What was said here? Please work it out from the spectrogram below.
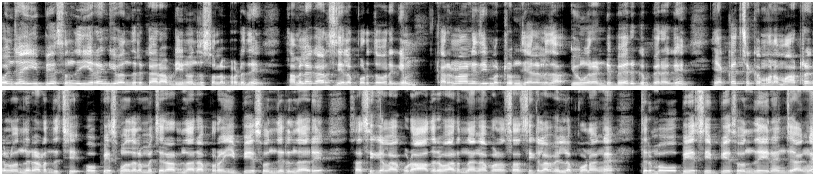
கொஞ்சம் இபிஎஸ் வந்து இறங்கி வந்திருக்காரு அப்படின்னு வந்து சொல்லப்படுது. தமிழக அரசியலை பொறுத்த வரைக்கும் கருணாநிதி மற்றும் ஜெயலலிதா இவங்க ரெண்டு பேருக்கு பிறகு எக்கச்சக்கமான மாற்றங்கள் வந்து நடந்துச்சு. ஓபிஎஸ் முதலமைச்சராக இருந்தார் அப்புறம் இபிஎஸ் வந்து இருந்தார். சசிகலா கூட ஆதரவாக இருந்தாங்க. அப்புறம் சசிகலா வெளில போனாங்க. திரும்ப ஓபிஎஸ் இபிஎஸ் வந்து இணைஞ்சாங்க.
